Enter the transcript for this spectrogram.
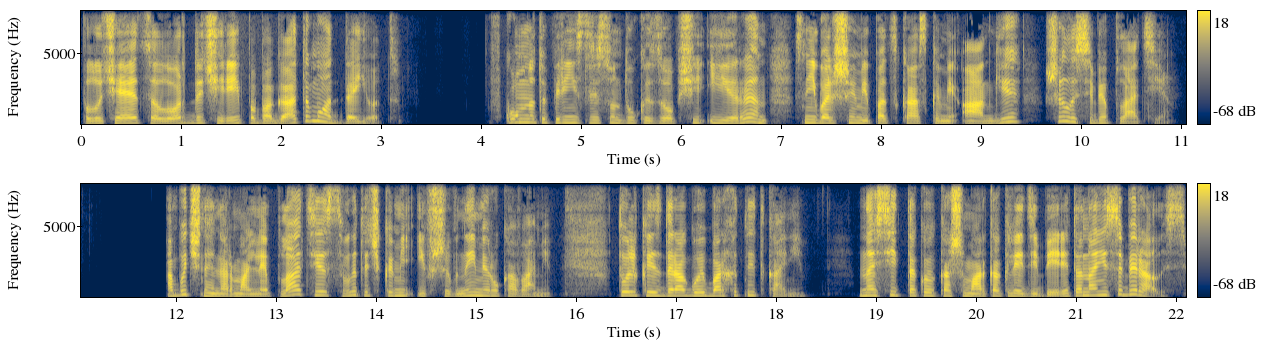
Получается, лорд дочерей по-богатому отдает. В комнату перенесли сундук из общей, и Ирен с небольшими подсказками Анги шила себе платье. Обычное нормальное платье с выточками и вшивными рукавами, только из дорогой бархатной ткани. Носить такой кошмар, как леди Берет, она не собиралась.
